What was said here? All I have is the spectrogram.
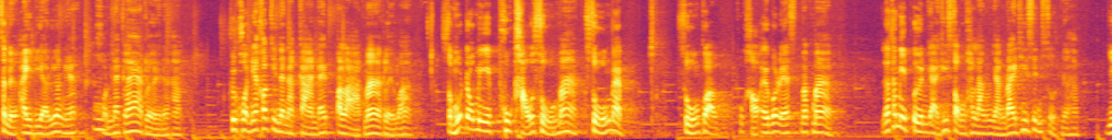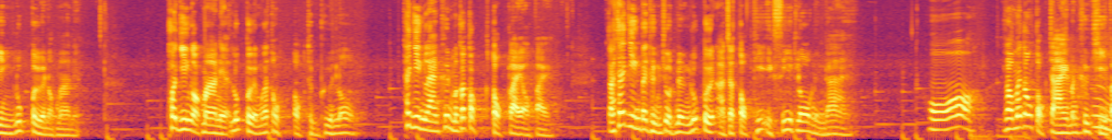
เสนอไอเดียเรื่องเนี้ยคนแรก ๆเลยนะครับ คือคนเนี้ยเขาจินตนาการได้ประหลาดมากเลยว่า สมมุติเรามีภูเขาสูงมาก สูงแบบสูงกว่าภูเขาเอเวอเรสต์มากๆ แล้วถ้ามีปืนใหญ่ที่ทรงพลังอย่างไรที่สิ้นสุดนะครับ ยิงลูกปืนออกมาเนี่ยพอยิงออกมาเนี่ยลูกปืนมันก็ตกตกถึงพื้นโลก ถ้ายิงแรงขึ้นมันก็ตกตกไกลออกไป แต่ถ้ายิงไปถึงจุดหนึ่งลูกปืนอาจจะตกที่อีกซีกโลกหนึ่งได้ โห เราไม่ต้องตกใจมันคือขีป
